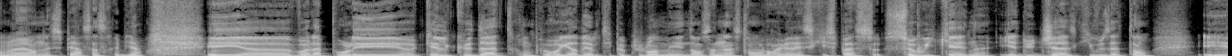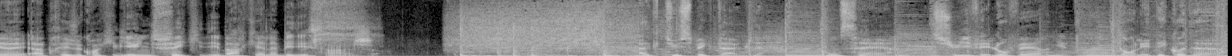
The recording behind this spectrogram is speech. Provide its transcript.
Ouais, on espère, ça serait bien. Et euh, voilà pour les euh, quelques dates qu'on peut regarder un petit peu plus loin, mais dans un instant, on va regarder ce qui se passe ce week-end. Il y a du jazz qui vous attend, et euh, après, je crois qu'il y a une fée qui débarque à la baie des Singes. Actu spectacle, concert. Suivez l'Auvergne dans les décodeurs.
